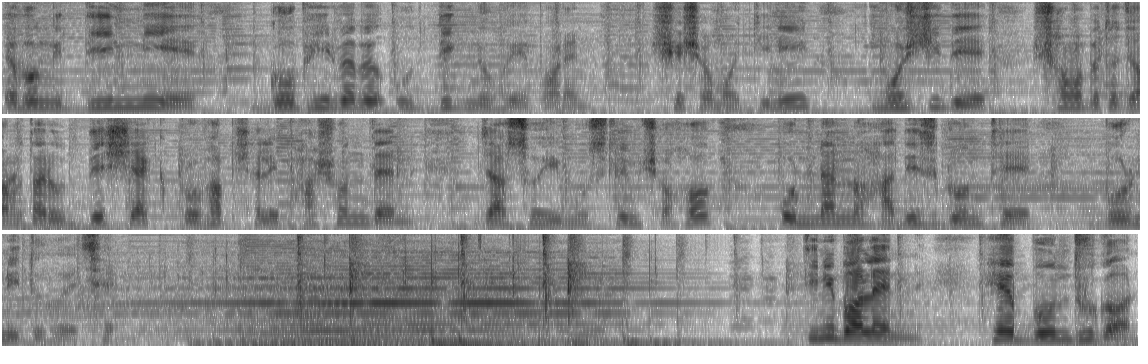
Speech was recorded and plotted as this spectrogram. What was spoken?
এবং দিন নিয়ে গভীরভাবে উদ্বিগ্ন হয়ে পড়েন। সে সময় তিনি মসজিদে সমবেত জনতার উদ্দেশ্যে এক প্রভাবশালী ভাষণ দেন, যা সহি মুসলিম সহ অন্যান্য হাদিস গ্রন্থে বর্ণিত হয়েছে। তিনি বলেন, হে বন্ধুগণ,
